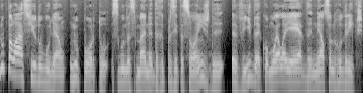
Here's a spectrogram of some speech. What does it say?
No Palácio do Bolhão, no Porto, segunda semana de representações de A Vida Como Ela É, de Nelson Rodrigues.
